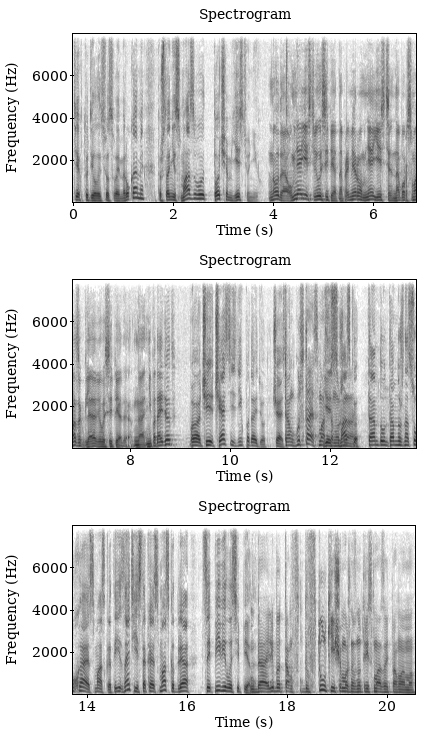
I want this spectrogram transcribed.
тех, кто делает все своими руками, то, что они смазывают то, чем есть у них. Ну да, у меня есть велосипед, например, у меня есть набор смазок для велосипеда. На- Не подойдет? Э, Часть из них подойдет. Часть. Там густая смазка есть нужна. смазка. Там, там нужна сухая смазка. Это, знаете, есть такая смазка для цепи велосипеда. Да, либо там в- втулки еще можно внутри смазывать, по-моему.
